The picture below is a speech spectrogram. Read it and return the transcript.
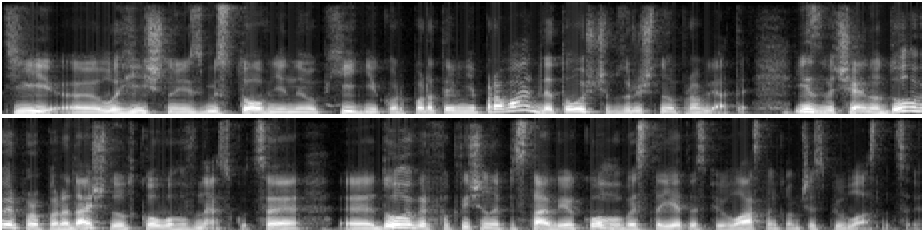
ті логічно і змістовні необхідні корпоративні права для того, щоб зручно управляти. І звичайно, договір про передачу додаткового внеску. Це е, договір, фактично на підставі якого ви стаєте співвласником чи співвласницею.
